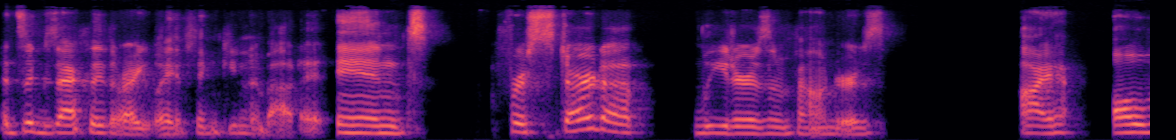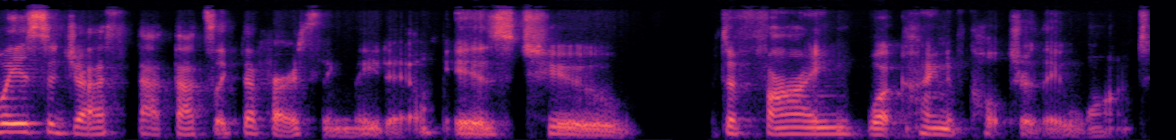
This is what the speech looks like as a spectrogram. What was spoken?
It's exactly the right way of thinking about it. And for startup leaders and founders I always suggest that that's like the first thing they do is to define what kind of culture they want.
